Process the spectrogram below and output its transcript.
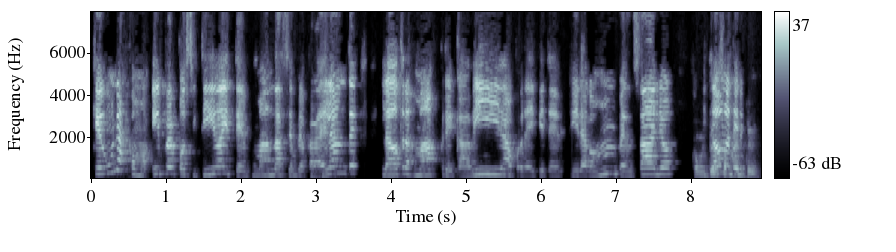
Que una es como hiper positiva y te manda siempre para adelante, la otra es más precavida, por ahí que te tira como, un mm, pensalo. Como intensamente.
